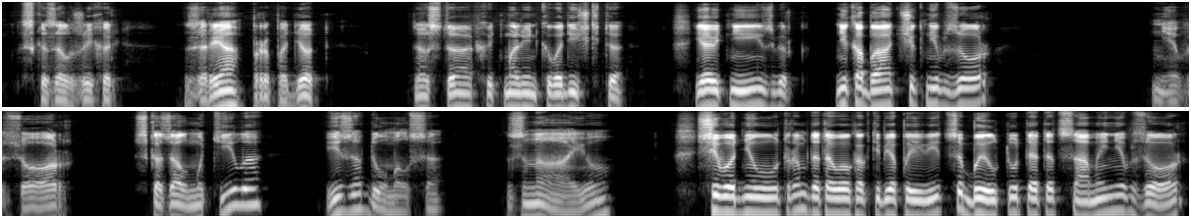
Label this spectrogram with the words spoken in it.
— сказал жихарь, — зря пропадет. — Оставь хоть маленько водички-то. Я ведь не изверг, ни кабачик, ни взор. — Не взор, — сказал Мутила и задумался. — Знаю. Сегодня утром, до того, как тебе появиться, был тут этот самый невзор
